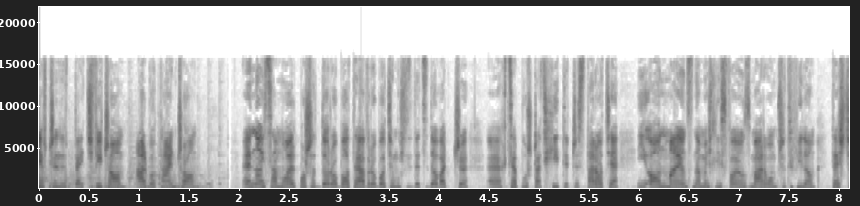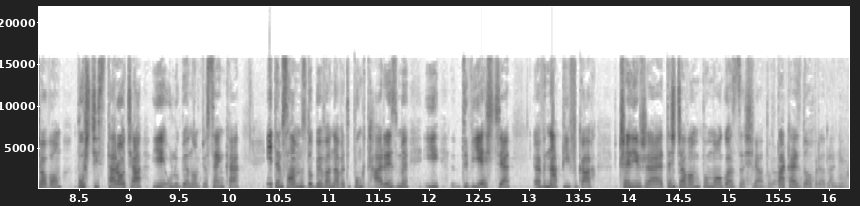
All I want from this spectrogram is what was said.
Dziewczyny tutaj ćwiczą albo tańczą. E, No i Samuel poszedł do roboty, a w robocie musi zdecydować, czy e, chce puszczać hity, czy starocie. I on, mając na myśli swoją zmarłą przed chwilą teściową, puści starocia, jej ulubioną piosenkę. I tym samym zdobywa nawet punkt charyzmy i 200 w napiwkach. Czyli, że teściowa mu pomogła z zaświatów. Taka jest dobra dla niego.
